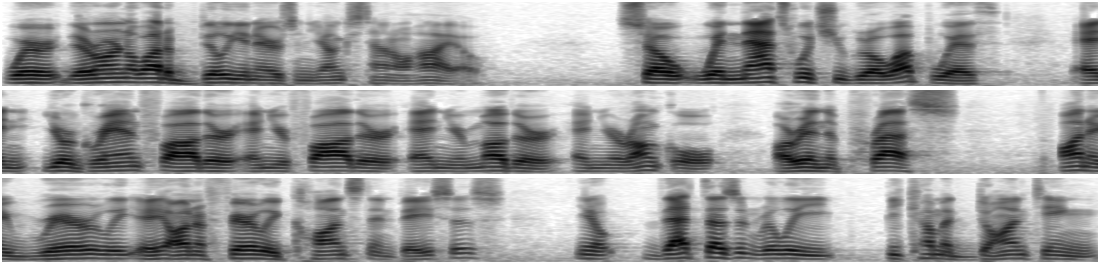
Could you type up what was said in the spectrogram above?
where there aren't a lot of billionaires in Youngstown, Ohio. So when that's what you grow up with, and your grandfather and your father and your mother and your uncle are in the press on a rarely on a fairly constant basis, you know, that doesn't really become a daunting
